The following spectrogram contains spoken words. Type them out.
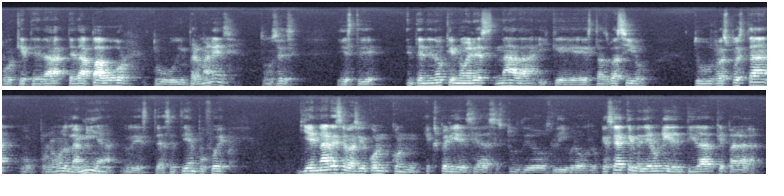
porque te da, te da pavor tu impermanencia. Entonces, este, entendiendo que no eres nada y que estás vacío, tu respuesta, por lo menos la mía, este, hace tiempo fue llenar ese vacío con, con, experiencias, estudios, libros, lo que sea que me diera una identidad que para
